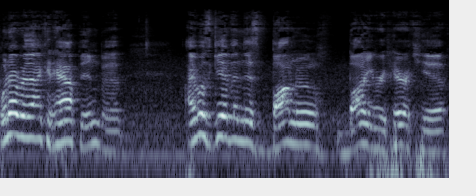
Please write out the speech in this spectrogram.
whenever that could happen, but I was given this Bondo body repair kit.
